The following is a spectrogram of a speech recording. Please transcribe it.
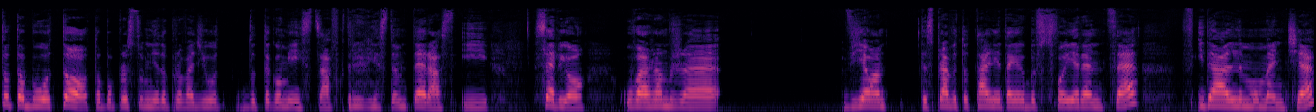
to to było to, to po prostu mnie doprowadziło do tego miejsca, w którym jestem teraz i serio uważam, że wzięłam te sprawy totalnie tak jakby w swoje ręce w idealnym momencie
